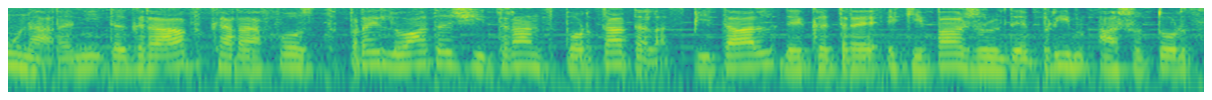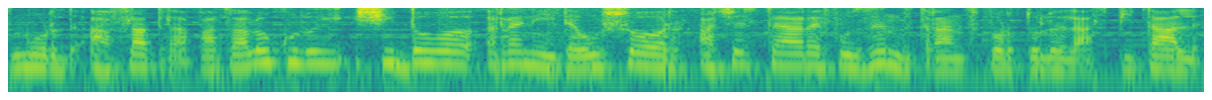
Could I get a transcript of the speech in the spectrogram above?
una rănită grav care a fost preluată și transportată la spital de către echipajul de prim ajutor smurd aflat la fața locului și două rănite ușor, acestea refuzând transportul la spital.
